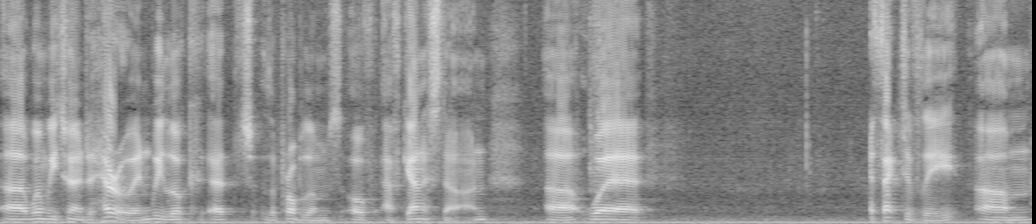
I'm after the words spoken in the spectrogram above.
Uh, when we turn to heroin, we look at the problems of Afghanistan, uh, where effectively, um,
